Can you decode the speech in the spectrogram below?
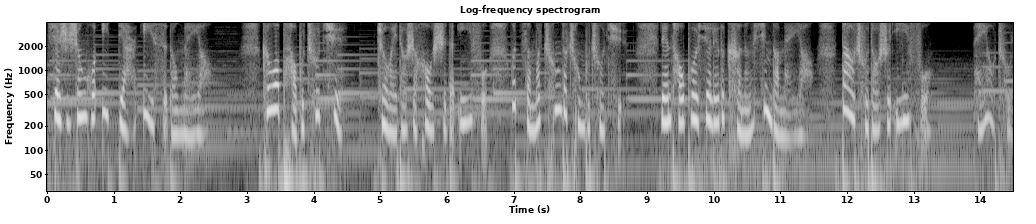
现实生活一点意思都没有。可我跑不出去，周围都是厚实的衣服，我怎么冲都冲不出去，连头破血流的可能性都没有。到处都是衣服。没有出路。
